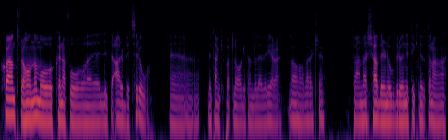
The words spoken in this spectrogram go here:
skönt för honom att kunna få eh, lite arbetsro eh, med tanke på att laget ändå levererar. Ja, verkligen. För annars hade det nog brunnit i knutarna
